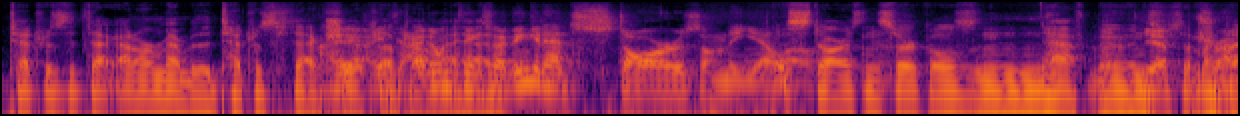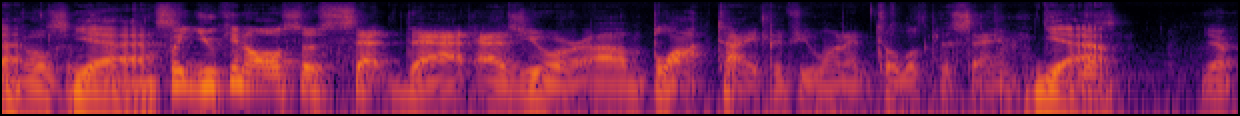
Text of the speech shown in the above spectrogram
Tetris Attack? I don't remember the Tetris Attack I, shapes. I- off the top I don't my think so. I think it had stars on the yellow. stars and circles and half moons Yep, or something triangles like that. Yeah, things. But you can also set that as your um, block type if you want it to look the same. yeah. Yep.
